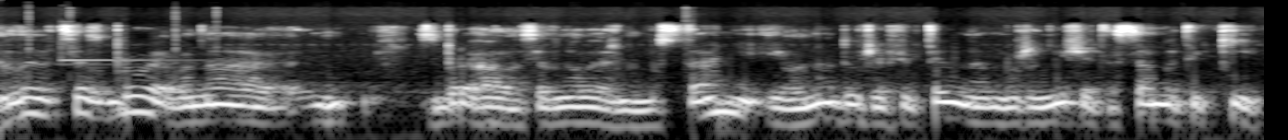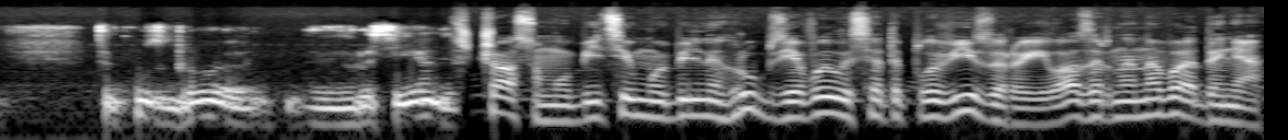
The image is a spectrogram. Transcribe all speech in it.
Але ця зброя вона зберігалася в належному стані, і вона дуже ефективно може нищити саме такі таку зброю е, росіяни. З часом у бійців мобільних груп з'явилися тепловізори і лазерне наведення.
